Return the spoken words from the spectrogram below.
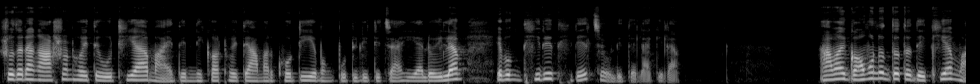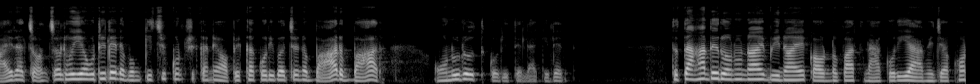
সুতরাং আসন হইতে উঠিয়া, মায়েদের নিকট হইতে আমার ঘটি এবং পুটুলিটি চাহিয়া লইলাম এবং ধীরে ধীরে চলিতে লাগিলাম। আমায় গমনোদ্যত দেখিয়া মায়েরা চঞ্চল হইয়া উঠিলেন এবং কিছুক্ষণ সেখানে অপেক্ষা করিবার জন্য বারবার অনুরোধ করিতে লাগিলেন। তো তাহাদের অনুনয় বিনয়ে কর্ণপাত না করিয়া আমি যখন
